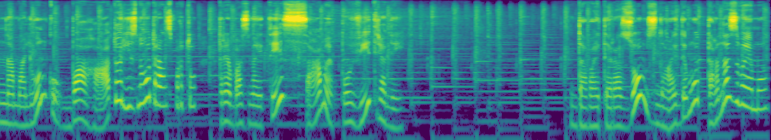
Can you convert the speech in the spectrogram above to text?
На малюнку багато різного транспорту. Треба знайти саме повітряний. Давайте разом знайдемо та назвемо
